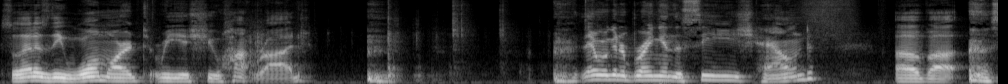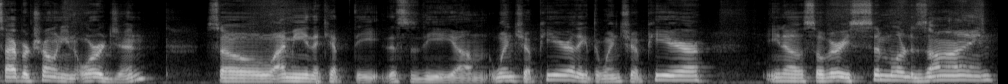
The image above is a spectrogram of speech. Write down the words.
So that is the Walmart reissue Hot Rod. then we're going to bring in the Siege Hound of uh, Cybertronian origin. So, I mean, they kept the, this is the um, winch up here, they get the winch up here, you know, so very similar design.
